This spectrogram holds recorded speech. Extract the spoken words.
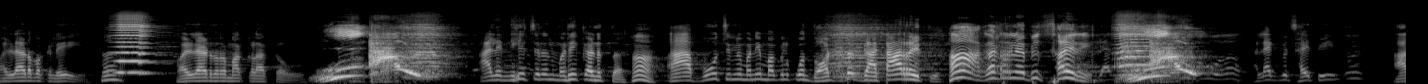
ಹೊಳ್ಳಾಡ್ಬೇಕಲೇ. ಹೊಳ್ಳಾಡಿದ್ರ ಮಕ್ಕಳ ಹಾಕವು ಅಲ್ಲಿ ನೀಚಿನ ಮನಿ ಕಾಣುತ್ತ. ಆ ಬೂಚಿನ ಮನಿ ಮಗ್ಲಕ್ ಒಂದ್ ದೊಡ್ಡ ಗಟಾರ ಐತಿ. ಹಾ ಗಟಾರನೇ ಬಿದ್ದು ಸಾಯ್ರಿ. ಅಲ್ಯಾಕ್ ಐತಿ ಆ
